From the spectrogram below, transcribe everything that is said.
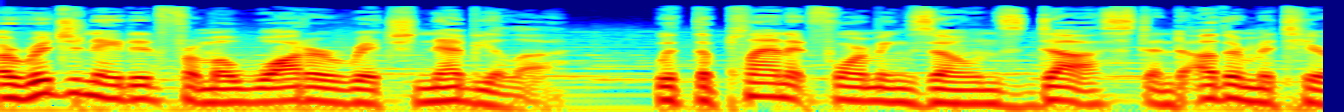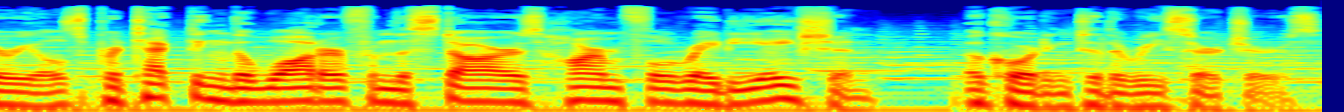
originated from a water-rich nebula, with the planet-forming zone's dust and other materials protecting the water from the star's harmful radiation, according to the researchers.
